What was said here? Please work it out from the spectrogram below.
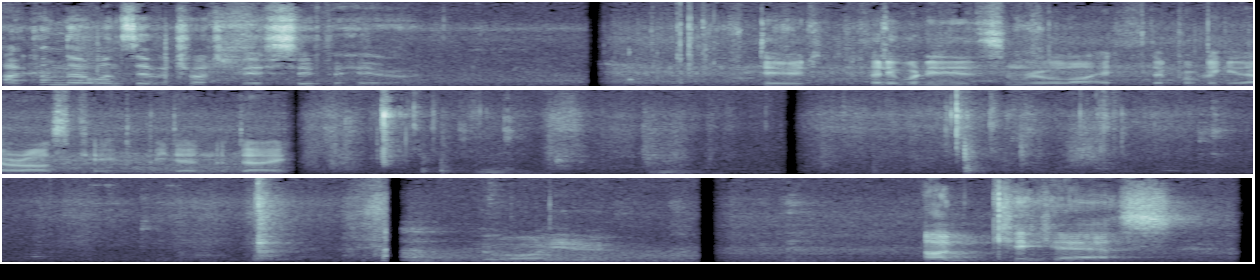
How come no one's ever tried to be a superhero? Dude, if anybody did this in real life, they'd probably get their ass kicked and be dead in a day. Who are you? I'm kick ass.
